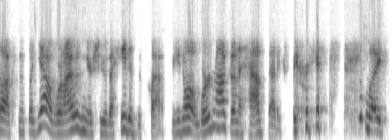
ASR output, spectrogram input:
sucks. And it's like, yeah, when I was in your shoes, I hated this class. But you know what? We're not gonna have that experience. like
